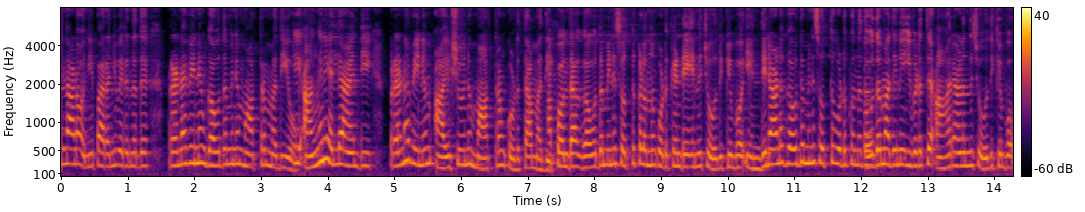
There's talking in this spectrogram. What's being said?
എന്നാണോ നീ പറഞ്ഞു വരുന്നത്? പ്രണവിനും ഗൗതമിനും മാത്രം മതിയോ? ഈ അങ്ങനെയല്ല ആന്റി പ്രണവിനും ആയുഷുവിനും മാത്രം കൊടുത്താൽ മതി. അപ്പോൾ എന്താ ഗൗതമിന് സ്വത്തുക്കളൊന്നും കൊടുക്കണ്ടേ? എന്ന് ചോദിക്കുമ്പോൾ എന്തിനാണ് ഗൗതമിന് സ്വത്ത് കൊടുക്കുന്നത്? ഗൗതം അതിന് ഇവിടുത്തെ ആരാണെന്ന് ചോദിക്കുമ്പോൾ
